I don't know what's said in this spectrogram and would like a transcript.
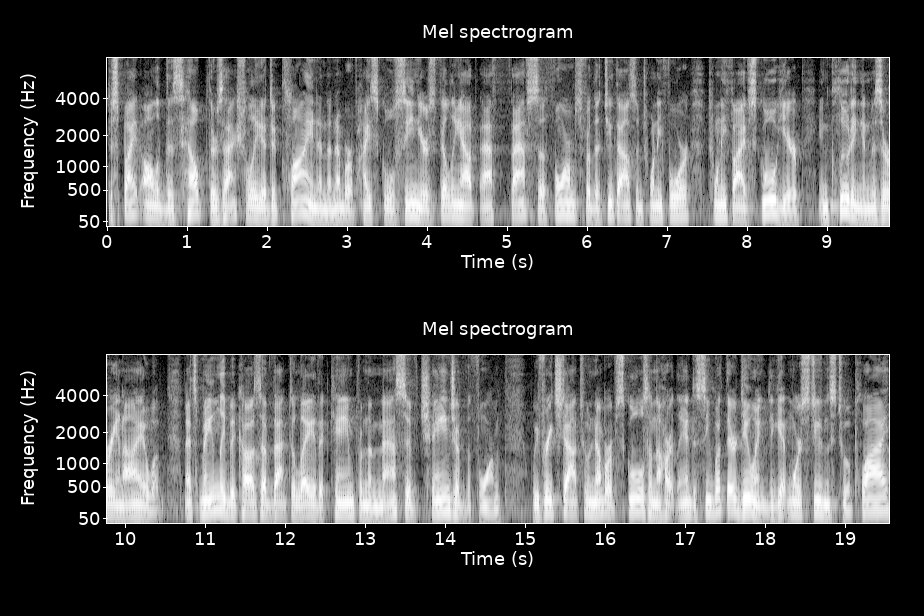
Despite all of this help, there's actually a decline in the number of high school seniors filling out FAFSA forms for the 2024-25 school year, including in Missouri and Iowa. That's mainly because of that delay that came from the massive change of the form. We've reached out to a number of schools in the heartland to see what they're doing to get more students to apply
